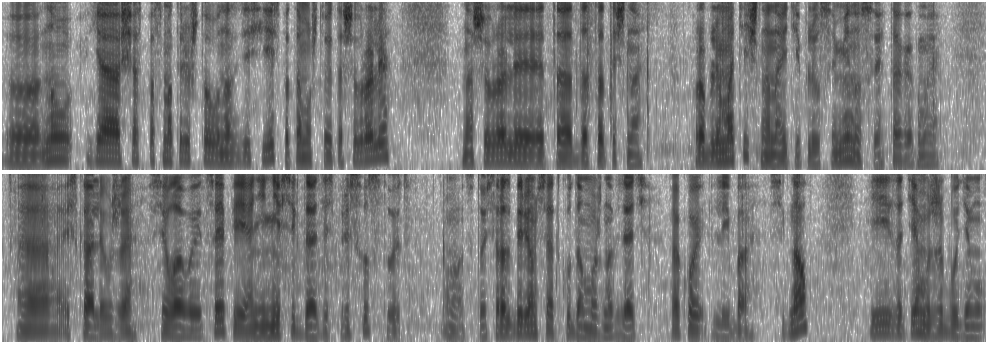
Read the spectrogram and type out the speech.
Э, ну, я сейчас посмотрю, что у нас здесь есть, потому что это Chevrolet. На Chevrolet это достаточно проблематично найти плюсы и минусы, так как мы э, искали уже силовые цепи, и они не всегда здесь присутствуют. Вот. То есть разберемся, откуда можно взять какой-либо сигнал, и затем уже будем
